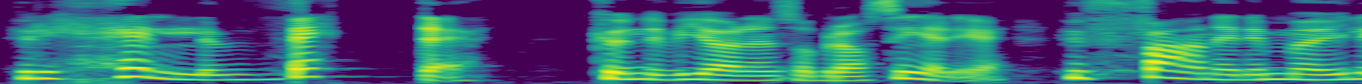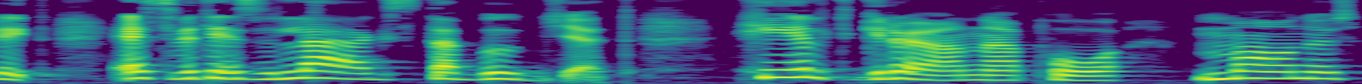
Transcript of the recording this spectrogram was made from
Hur i helvete kunde vi göra en så bra serie? Hur fan är det möjligt? SVTs lägsta budget, helt gröna på manus,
